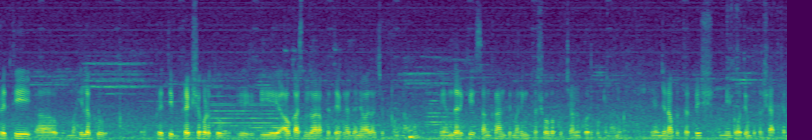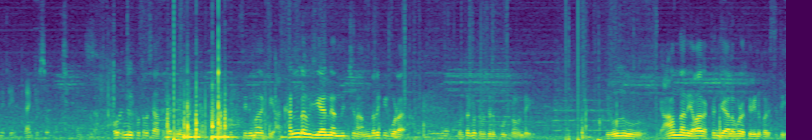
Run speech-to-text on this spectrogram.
ప్రతి మహిళకు ప్రతి ప్రేక్షకుడికు ఈ ఈ అవకాశం ద్వారా ప్రత్యేకంగా ధన్యవాదాలు చెప్పుకుంటున్నాము. మీ అందరికీ సంక్రాంతి మరింత శోభకూర్చాలని కోరుకుంటున్నాను. మీ అంజనాపుత్ర క్రిష్ మీ Gautamiputra Satakarni team. Thank you so much Gautamiputra Satakarni సినిమాకి అఖండ విజయాన్ని అందించిన అందరికీ కూడా కృతజ్ఞతలు తెలుపుకుంటున్నామండి ఈరోజు ఆనందాన్ని ఎలా వ్యక్తం చేయాలో కూడా తెలియని పరిస్థితి.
